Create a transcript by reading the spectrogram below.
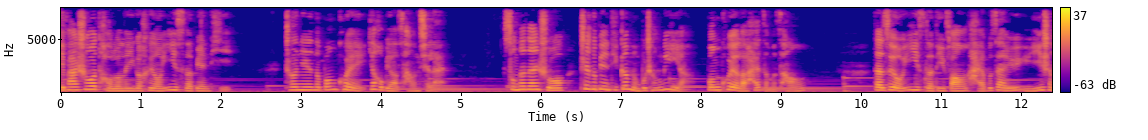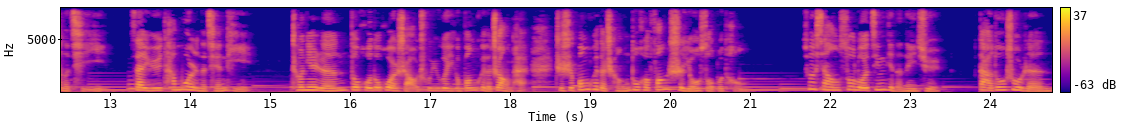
奇葩说讨论了一个很有意思的辩题：成年人的崩溃要不要藏起来？宋丹丹说：“这个辩题根本不成立呀，崩溃了还怎么藏？”但最有意思的地方还不在于语义上的歧义，在于他默认的前提：成年人都或多或少处于过一个崩溃的状态，只是崩溃的程度和方式有所不同。就像梭罗经典的那句：“大多数人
